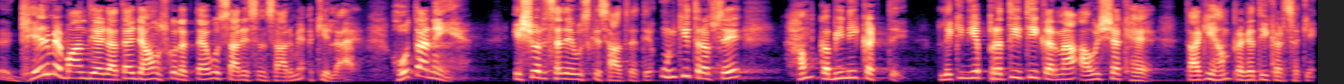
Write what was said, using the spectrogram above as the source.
घेर में बाँध दिया जाता है जहाँ उसको लगता है वो सारे संसार में अकेला है। होता नहीं है। ईश्वर सदैव उसके साथ रहते हैं। उनकी तरफ़ से हम कभी नहीं कटते, लेकिन ये प्रतीति करना आवश्यक है ताकि हम प्रगति कर सकें।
